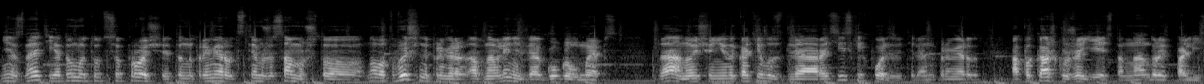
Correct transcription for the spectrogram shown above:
Не, знаете, я думаю, тут все проще. Это, например, вот с тем же самым, что... Ну вот вышли, например, обновления для Google Maps. Да, оно еще не накатилось для российских пользователей. А, например, АПКшка уже есть там на Android Police,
